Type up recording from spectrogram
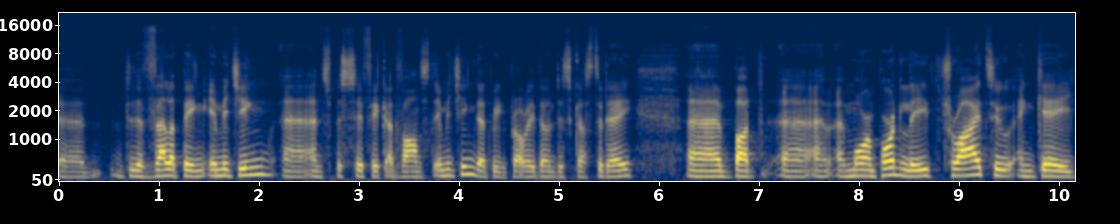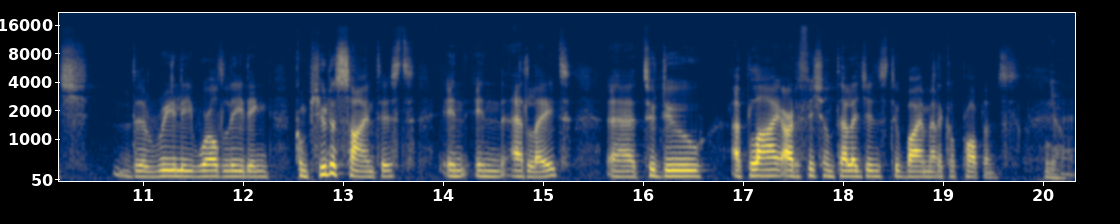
uh, developing imaging uh, and specific advanced imaging that we probably don't discuss today, uh, but uh, and more importantly, try to engage the really world-leading computer scientists in in Adelaide uh, to do apply artificial intelligence to biomedical problems. Yeah.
